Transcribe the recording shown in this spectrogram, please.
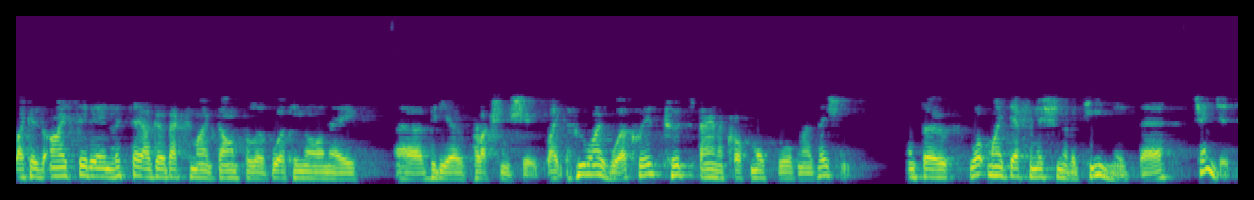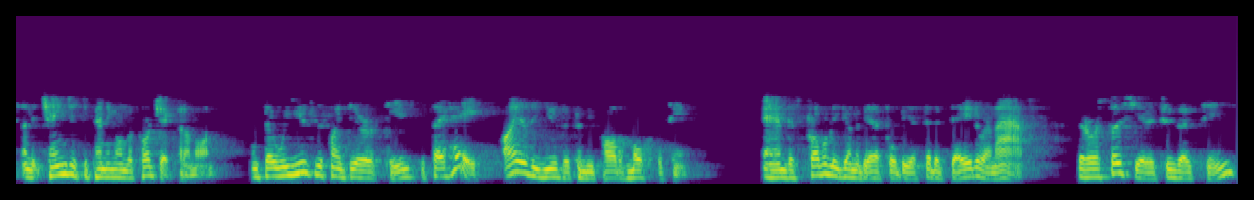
Like as I sit in, let's say I go back to my example of working on a uh, video production shoot. Like who I work with could span across multiple organizations. And so what my definition of a team is there changes and it changes depending on the project that I'm on. And so we use this idea of teams to say, hey, I as a user can be part of multiple teams. And there's probably going to be, therefore be a set of data and apps that are associated to those teams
